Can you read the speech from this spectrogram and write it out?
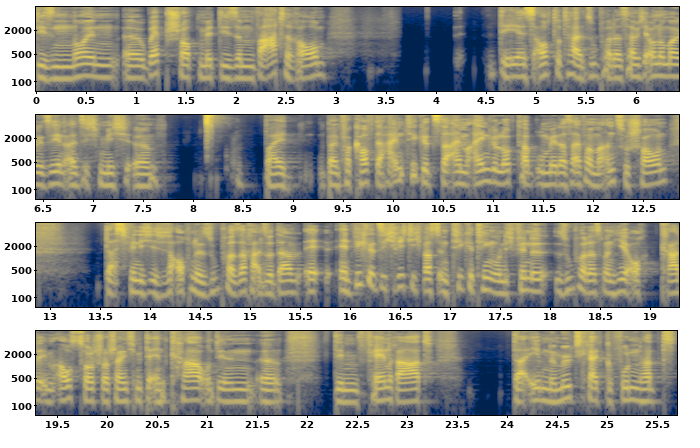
diesen neuen äh, Webshop mit diesem Warteraum der ist auch total super. Das habe ich auch noch mal gesehen, als ich mich äh, bei, beim Verkauf der Heimtickets da einmal eingeloggt habe, um mir das einfach mal anzuschauen. Das finde ich ist auch eine super Sache. Also da äh, entwickelt sich richtig was im Ticketing und ich finde super, dass man hier auch gerade im Austausch wahrscheinlich mit der NK und den, äh, dem Fanrat da eben eine Möglichkeit gefunden hat,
